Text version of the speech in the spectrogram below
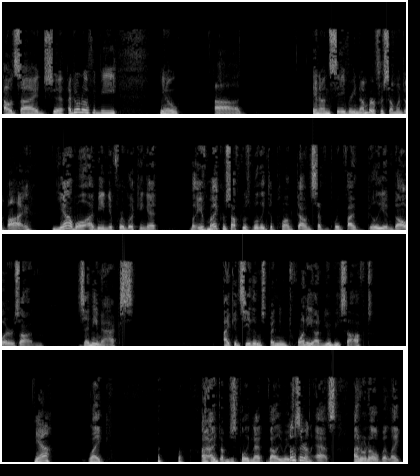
outside. Uh, I don't know if it'd be, you know, uh, an unsavory number for someone to buy. yeah, well, I mean, if we're looking at like if Microsoft was willing to plunk down $7.5 billion on ZeniMax, I could see them spending 20 on Ubisoft. Yeah. Like, I, I'm just pulling that valuation. Oh, certainly. As I don't know, but like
